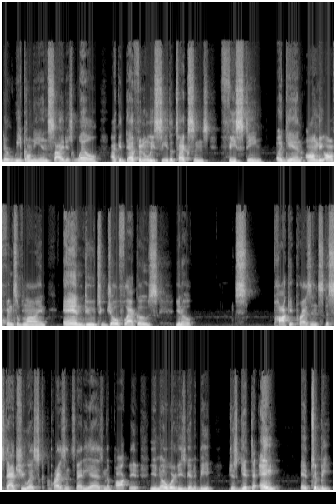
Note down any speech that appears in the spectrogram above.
They're weak on the inside as well. I could definitely see the Texans feasting again on the offensive line and due to Joe Flacco's, you know, pocket presence, the statuesque presence that he has in the pocket. You know where he's going to be. Just get to A and to B.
